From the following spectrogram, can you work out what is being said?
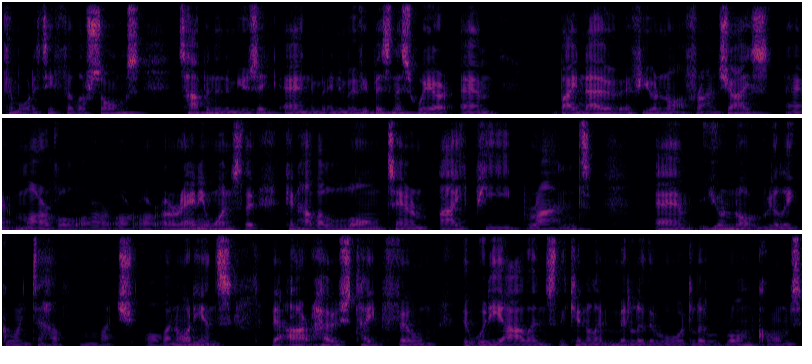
commodity filler songs. It's happened in the music and in the movie business where um, by now, if you're not a franchise, uh, Marvel or, or, or, or any ones that can have a long term IP brand, um, you're not really going to have much of an audience. The art house type film, the Woody Allen's, the kind of like middle of the road little rom coms,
